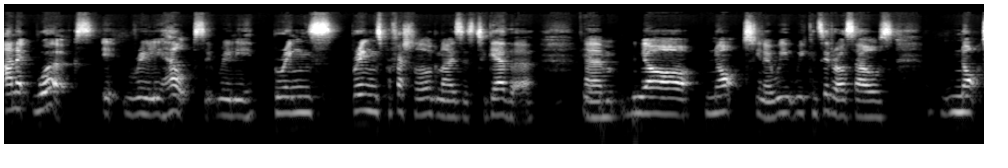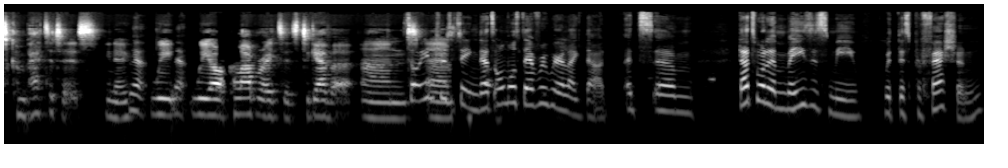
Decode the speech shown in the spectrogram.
And it works. It really helps. It really brings brings professional organisers together. Yeah. Um, we are not, you know, we, we consider ourselves not competitors. You know, yeah, we yeah. we are collaborators together. And so um, interesting. Um, That's almost everywhere like that. It's um, that's what amazes me with this profession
